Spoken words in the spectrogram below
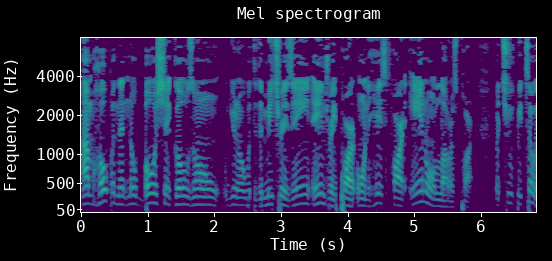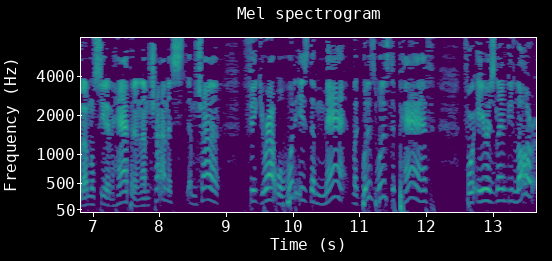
I'm hoping that no bullshit goes on, you know, with the Demetrius Andre part on his part and on Lara's part. But truth be told, I don't see that happening. I'm trying to, I'm trying to figure out, well, what is the mat? Like, what is, what is the path for Erislandy Laura?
